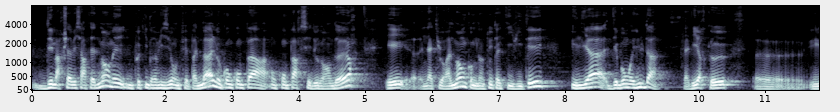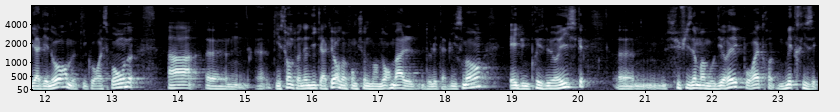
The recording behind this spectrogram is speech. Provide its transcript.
des marchés, certainement, mais une petite révision ne fait pas de mal, donc on compare, on compare ces deux grandeurs, et euh, naturellement, comme dans toute activité, il y a des bons résultats. C'est-à-dire qu'il euh, y a des normes qui correspondent à, euh, qui sont un indicateur d'un fonctionnement normal de l'établissement et d'une prise de risque suffisamment modérée pour être maîtrisée.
